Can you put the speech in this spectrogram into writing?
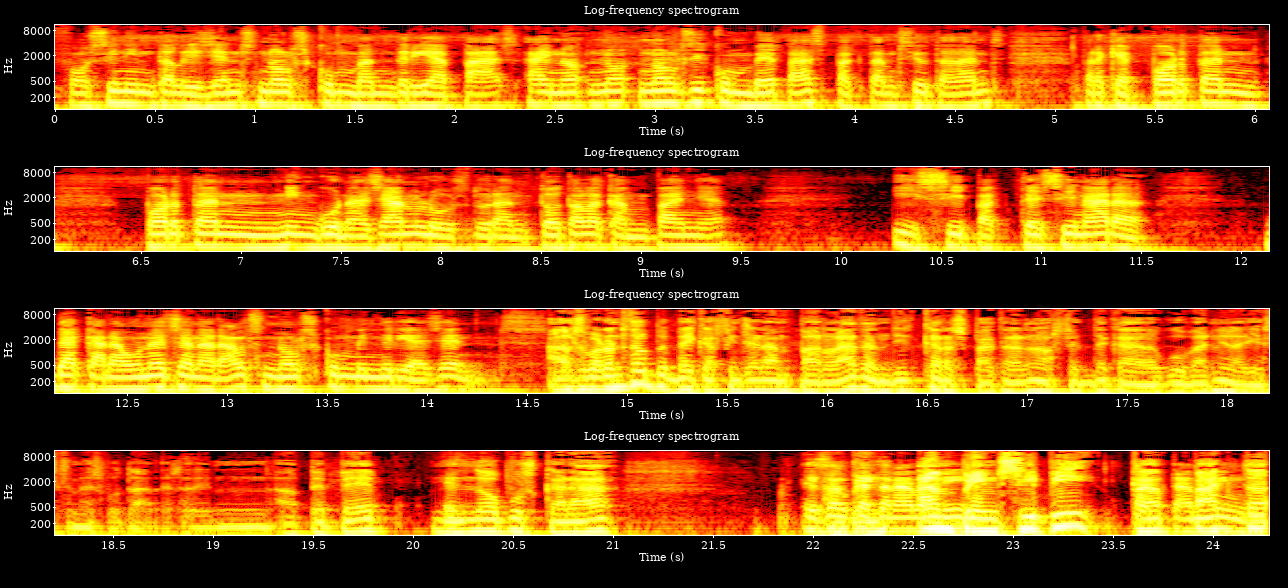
fossin intel·ligents, no els convendria pas... Ai, no, no, no els hi convé pas pactar amb Ciutadans, perquè porten, porten ningunejant-los durant tota la campanya, i si pactessin ara de cara a unes generals no els convindria gens. Els barons del PP que fins ara han parlat han dit que respectaran el fet de que governi la llista més votada. És a dir, el PP no buscarà És en el que prin- t'anava a En dir. principi, cap pacte.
